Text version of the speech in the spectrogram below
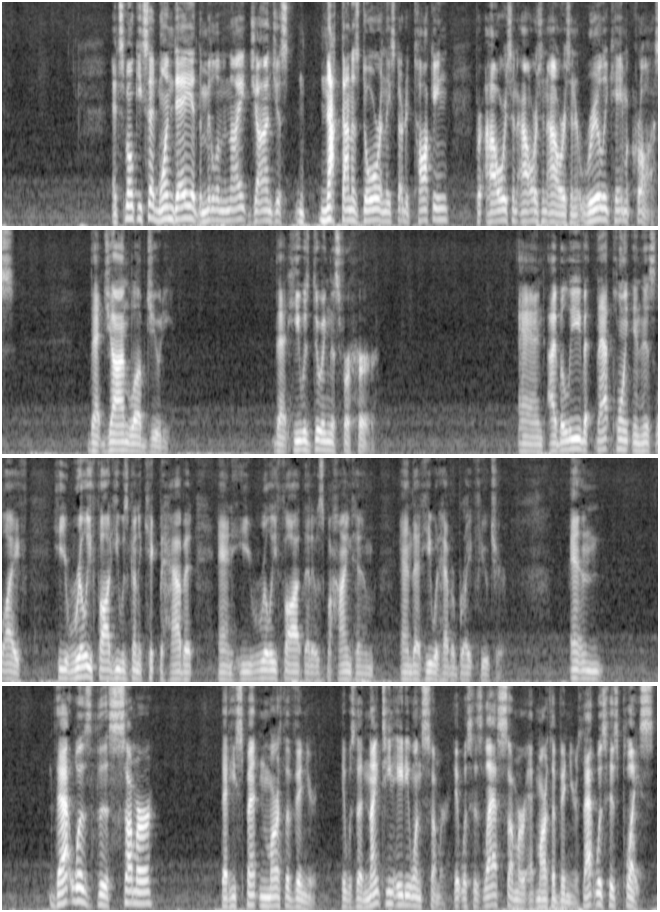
And Smokey said one day at the middle of the night, John just knocked on his door and they started talking for hours and hours and hours. And it really came across that John loved Judy, that he was doing this for her. And I believe at that point in his life, he really thought he was going to kick the habit and he really thought that it was behind him and that he would have a bright future. And that was the summer that he spent in Martha Vineyard. It was the 1981 summer. It was his last summer at Martha Vineyards. That was his place.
